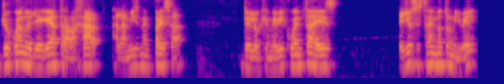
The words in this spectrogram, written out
yo cuando llegué a trabajar a la misma empresa, de lo que me di cuenta es, ellos están en otro nivel.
